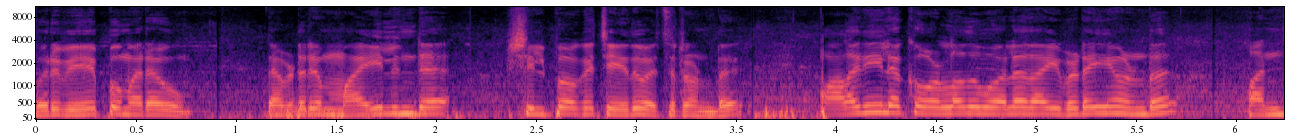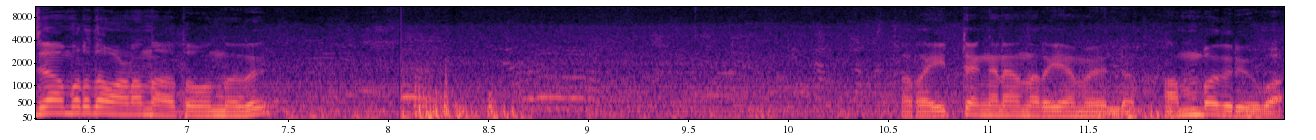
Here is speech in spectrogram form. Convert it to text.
ഒരു വേപ്പ് മരവും. ഇവിടെ ഒരു മയിലിന്റെ ശില്പമൊക്കെ ചെയ്തു വെച്ചിട്ടുണ്ട്. പളനിയിലൊക്കെ ഉള്ളതുപോലെ ദാ ഇവിടെയും ഉണ്ട്. പഞ്ചാമൃതമാണെന്നാണ് തോന്നുന്നത്. റേറ്റ് എങ്ങനെയാണെന്ന് അറിയാൻ വയ്യല്ലോ അമ്പത് രൂപ.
